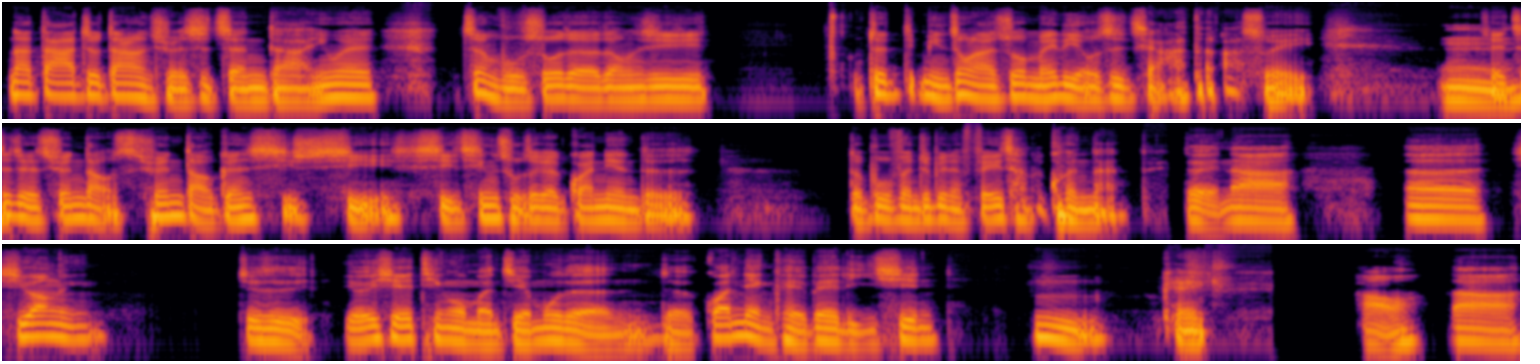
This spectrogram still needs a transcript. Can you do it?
那大家就当然觉得是真的啊，因为政府说的东西对民众来说没理由是假的啦，所以。嗯，所以这个宣导、宣导跟洗洗洗清楚这个观念的的部分，就变得非常的困难。对，那呃，希望就是有一些听我们节目的人的观念可以被理清。嗯，OK，好，那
